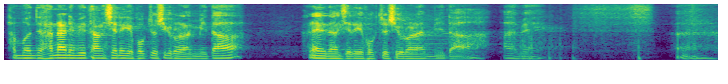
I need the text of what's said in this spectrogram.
한번 더 하나님이 당신에게 복 주시기로 합니다. 하나님 당신에게 복 주시기로 합니다. 아멘. 아,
